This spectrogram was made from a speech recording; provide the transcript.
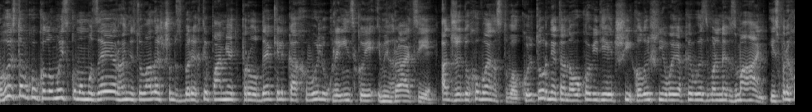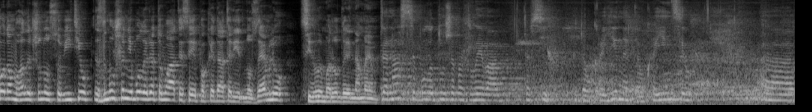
Виставку в Коломийському музеї організували, щоб зберегти пам'ять про декілька хвиль української еміграції. Адже духовенство, культурні та наукові діячі, колишні вояки визвольних змагань із приходом в Галичину совітів змушені були рятуватися і покидати рідну землю цілими родинами. Для нас це було дуже важливо для всіх, для України, для українців. Е,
